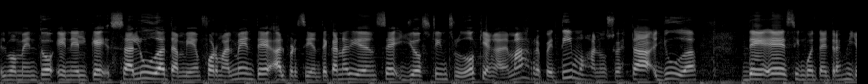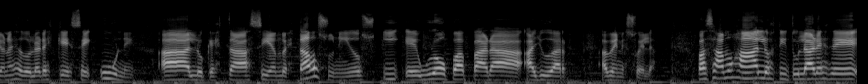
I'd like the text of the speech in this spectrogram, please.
el momento en el que saluda también formalmente al presidente canadiense Justin Trudeau, quien además, repetimos, anunció esta ayuda de 53 eh, millones de dólares que se une a lo que está haciendo Estados Unidos y Europa para ayudar a Venezuela. Pasamos a los titulares de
